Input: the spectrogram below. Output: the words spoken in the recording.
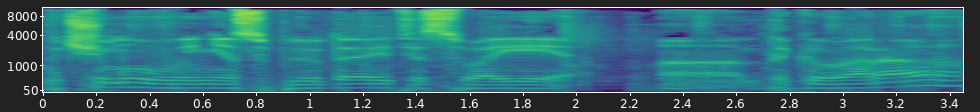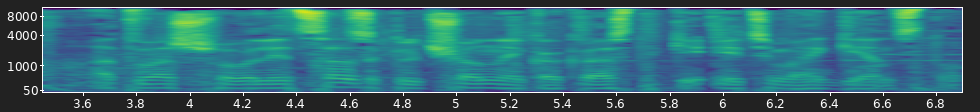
почему вы не соблюдаете свои а, договора от вашего лица, заключенные как раз-таки этим агентством.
